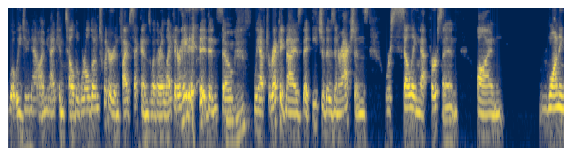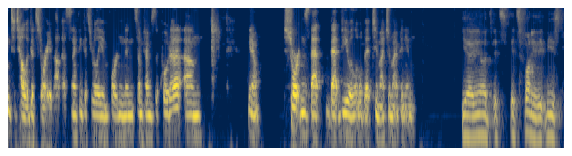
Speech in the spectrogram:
what we do now i mean i can tell the world on twitter in five seconds whether i like it or hate it and so mm-hmm. we have to recognize that each of those interactions we're selling that person on wanting to tell a good story about us. And I think it's really important. And sometimes the quota, um, you know, shortens that that view a little bit too much, in my opinion. Yeah, you know, it's it's, it's funny. These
